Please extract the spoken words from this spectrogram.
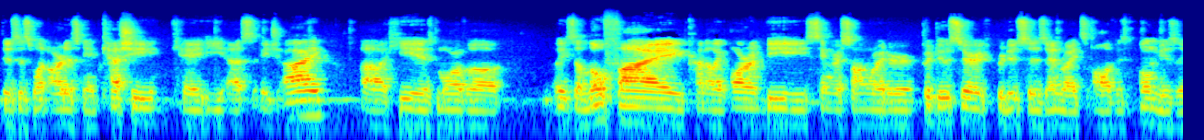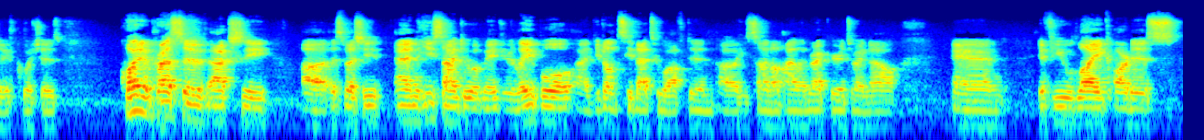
there's this one artist named Keshi, K E S H I. Uh, he is more of a he's a lo-fi kind of like R&B singer songwriter producer. He produces and writes all of his own music, which is quite impressive actually. Uh, especially, and he signed to a major label, and you don't see that too often. Uh, he's signed on Island Records right now, and if you like artists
